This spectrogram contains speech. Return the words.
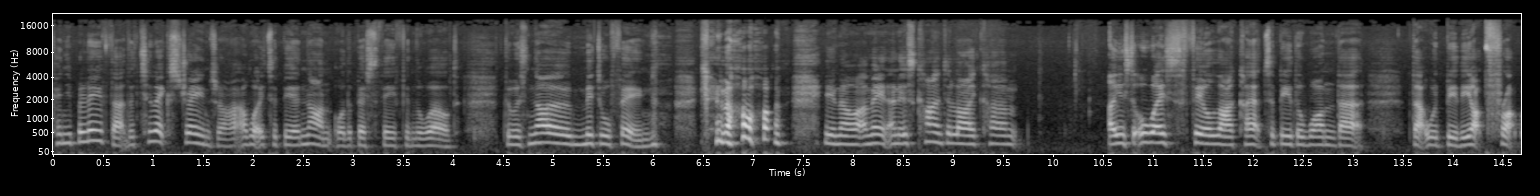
Can you believe that? The two extremes, right? I wanted to be a nun or the best thief in the world. There was no middle thing, you know? you know what I mean? And it's kind of like um, I used to always feel like I had to be the one that that would be the upfront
